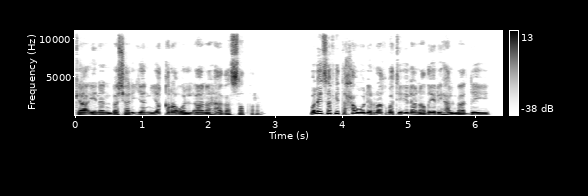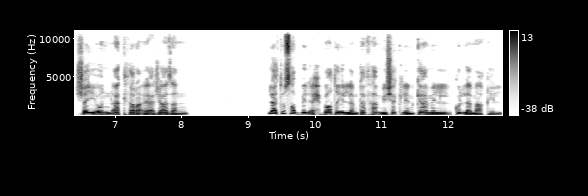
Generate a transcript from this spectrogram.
كائنا بشريا يقرأ الآن هذا السطر. وليس في تحول الرغبة إلى نظيرها المادي شيء أكثر إعجازا. لا تصب بالإحباط إن لم تفهم بشكل كامل كل ما قيل.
